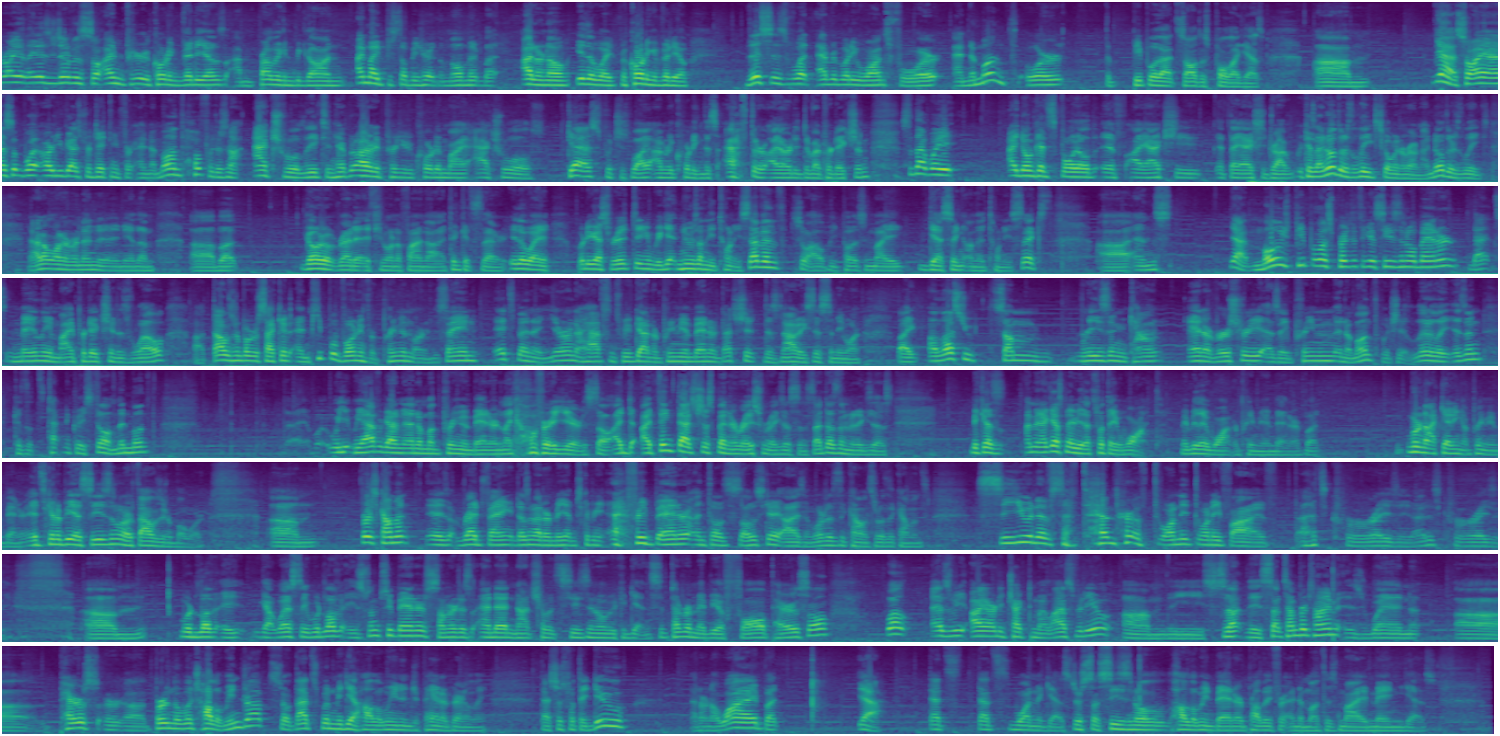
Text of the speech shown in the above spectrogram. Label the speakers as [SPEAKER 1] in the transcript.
[SPEAKER 1] Alright, ladies and gentlemen, so I'm pre-recording videos. I'm probably going to be gone. I might still be here at the moment, but I don't know. Either way, recording a video. This is what everybody wants for end of month, or the people that saw this poll, I guess. Um, yeah, so I asked, what are you guys predicting for end of month? Hopefully there's not actual leaks in here, but I already pre-recorded my actual guess, which is why I'm recording this after I already did my prediction. So that way, I don't get spoiled if I actually if they actually drop because I know there's leaks going around. I know there's leaks, and I don't want to run into any of them. Uh, but go to Reddit if you want to find out. I think it's there. Either way, what are you guys predicting? We get news on the 27th, so I'll be posting my guessing on the 26th. Uh, and yeah, most people are predicting a seasonal banner. That's mainly my prediction as well. A thousand per second, and people voting for premium are insane. It's been a year and a half since we've gotten a premium banner. That shit does not exist anymore. Like, unless you some reason count anniversary as a premium in a month, which it literally isn't, because it's technically still a mid month. We, we haven't gotten an end of month premium banner in like over a year, so I, I think that's just been erased from existence. That doesn't even exist. Because, I mean, I guess maybe that's what they want Maybe they want a premium banner, but we're not getting a premium banner. It's going to be a seasonal or a thousand or more. Um, first comment is Red Fang. It doesn't matter to me. I'm skipping every banner until Sosuke Aizen. What is the comments? What are the comments? See you in September of 2025. That's crazy. That is crazy. Um, would love a we got Wesley would love a swimsuit banner. Summer just ended. Not sure what seasonal we could get in September. Maybe a fall parasol. Well, as we I already checked in my last video, um, the the September time is when uh, Paris or uh, Burn the Witch Halloween dropped, so that's when we get Halloween in Japan. Apparently, that's just what they do. I don't know why, but yeah, that's that's one guess. Just a seasonal Halloween banner, probably for end of month, is my main guess.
